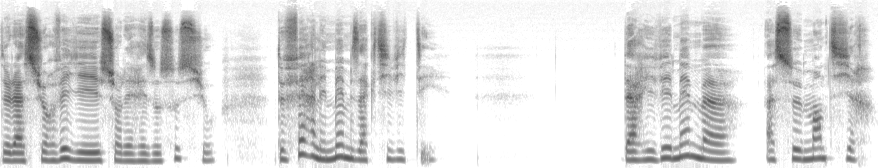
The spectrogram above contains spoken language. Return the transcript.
de la surveiller sur les réseaux sociaux, de faire les mêmes activités, d'arriver même euh, à se mentir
